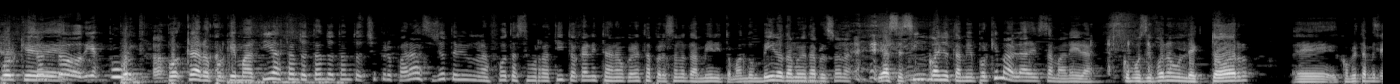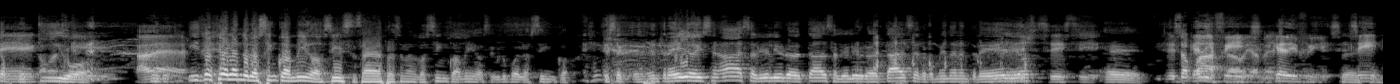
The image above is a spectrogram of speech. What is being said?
Porque, Son todos 10 puntos. por- por- claro, porque Matías tanto, tanto, tanto, che, pero pará, si yo te vi una foto hace un ratito acá en Instagram con esta persona también y tomando un vino también con esta persona y hace cinco años también, ¿por qué me hablas de esa manera? Como si fuera un lector eh, completamente Sí, objetivo. si- a ver, y yo estoy hablando de los cinco amigos, sí, se sabe las personas, los cinco amigos, el grupo de los cinco. Que se- entre ellos dicen, ah, salió el libro de tal, salió el libro de tal, se recomiendan entre ellos. Sí, sí. Eh, Eso Qué pasa, difícil, obviamente. qué difícil. Sí, Sí, sí.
